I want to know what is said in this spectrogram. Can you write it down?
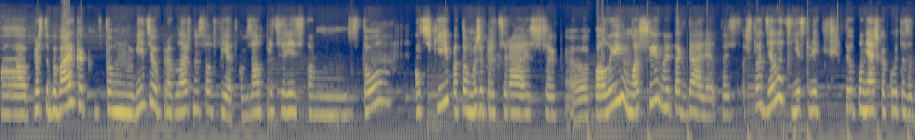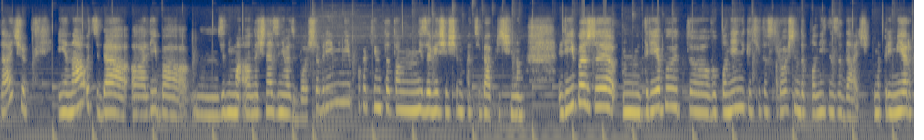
а, Просто бывает, как в том видео про влажную салфетку. Взял протереть там стол, очки, потом уже протираешь э, полы, машину и так далее. То есть что делать, если ты выполняешь какую-то задачу, и она у тебя а, либо м, занима- а, начинает занимать больше времени по каким-то там независящим от тебя причинам, либо же м, требует э, выполнения каких-то срочных дополнительных задач. Например,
